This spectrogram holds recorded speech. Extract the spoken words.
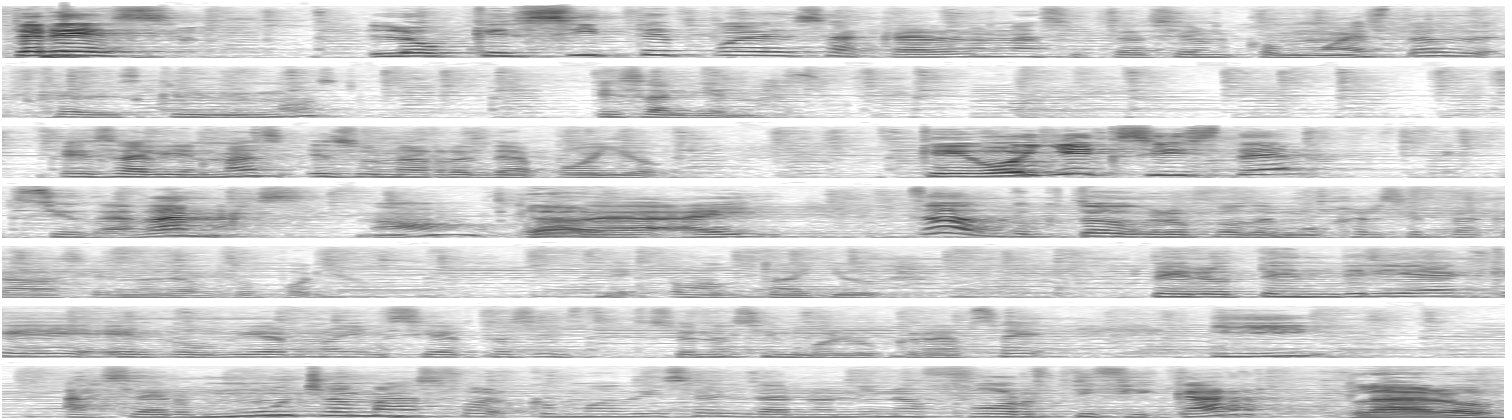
Tres, lo que sí te puede sacar de una situación como esta que describimos es alguien más. Es alguien más, es una red de apoyo que hoy existen ciudadanas, ¿no? Claro. O sea, hay todo, todo grupo de mujer siempre acaba siendo de autoapoyo, de autoayuda. Pero tendría que el gobierno y ciertas instituciones involucrarse y hacer mucho más, como dice el danonino, fortificar Claro.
